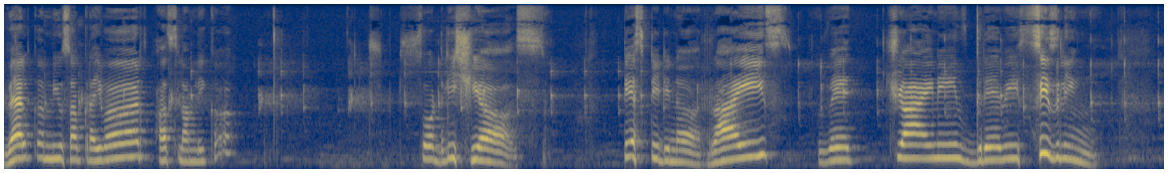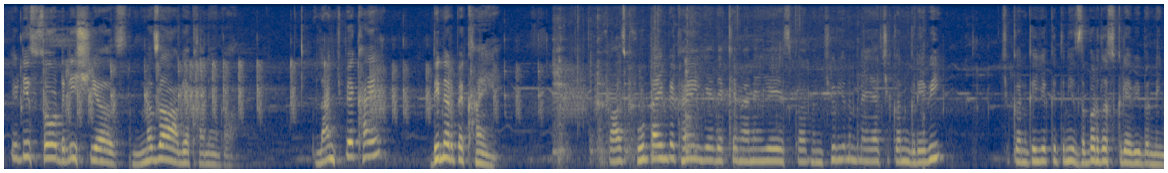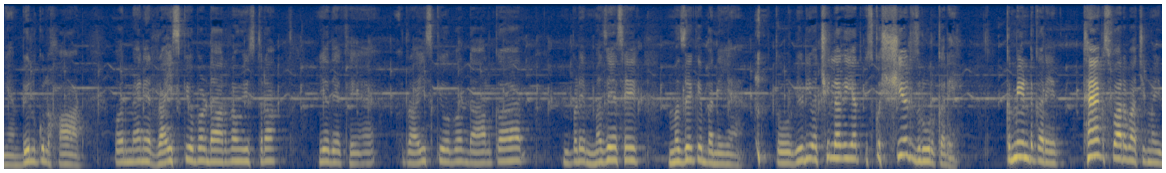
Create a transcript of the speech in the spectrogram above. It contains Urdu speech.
ویلکم نیو سبسکرائبرز السلام علیکم so delicious tasty dinner rice with Chinese gravy sizzling it is so delicious مزہ آ گیا کھانے کا لنچ پہ کھائیں ڈنر پہ کھائیں فاسٹ فوڈ ٹائم پہ کھائیں یہ دیکھیں میں نے یہ اس کا منچورین بنایا چکن گریوی چکن کی یہ کتنی زبردست گریوی بنی ہے بالکل ہارڈ۔ اور میں نے رائس کے اوپر ڈال رہا ہوں اس طرح۔ یہ دیکھیں، رائس کے اوپر ڈال کر بڑے مزے سے، مزے کے بنے ہیں۔ تو ویڈیو اچھی لگی ہے تو اس کو شیئر ضرور کریں۔ کمنٹ کریں۔ Thanks for watching my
